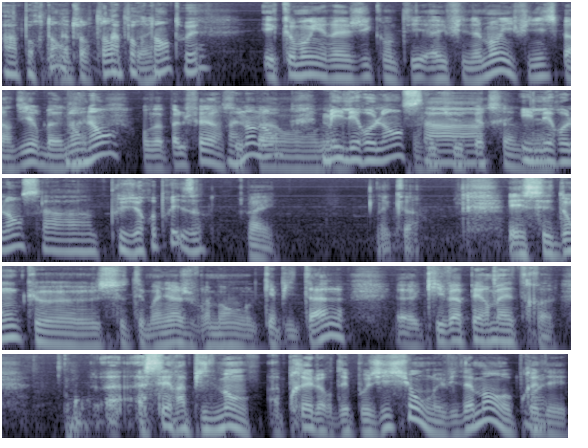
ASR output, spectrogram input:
importante. Importante, importante oui. Et comment il réagit quand il, finalement ils finissent par dire bah non, bah non. on va pas le faire. Bah non, non. Mais il les relance à il les relance à plusieurs reprises. Oui, d'accord. Et c'est donc euh, ce témoignage vraiment capital euh, qui va permettre assez rapidement après leur déposition, évidemment, auprès des,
